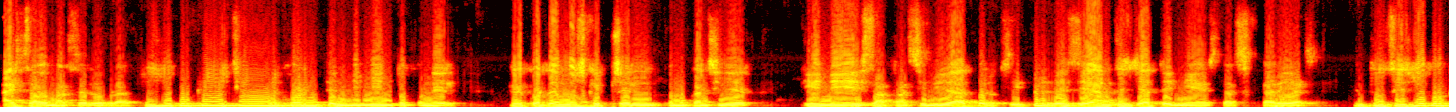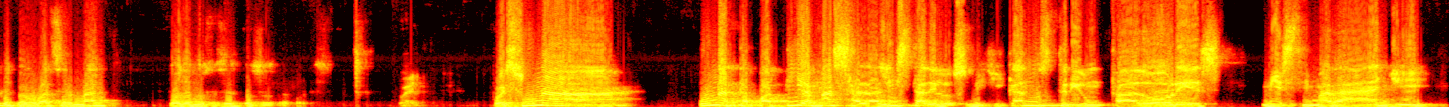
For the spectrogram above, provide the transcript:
ha estado Marcelo Ebrard. Entonces yo creo que ellos tienen un mejor entendimiento con él. Recordemos que pues, él como canciller tiene esa facilidad, pero siempre desde antes ya tenía estas tareas. Entonces yo creo que no lo va a hacer mal, podemos hacer cosas mejores. Bueno, pues una, una tapatía más a la lista de los mexicanos triunfadores, mi estimada Angie.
